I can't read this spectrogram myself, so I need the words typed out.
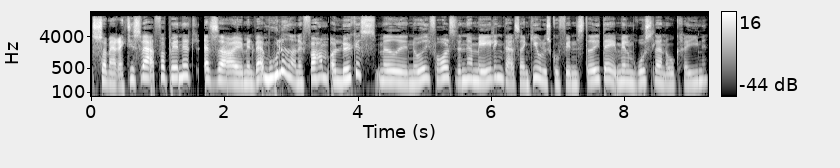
som er rigtig svært for Bennett. Altså, øh, men hvad er mulighederne for ham at lykkes med øh, noget i forhold til den her mailing, der altså angiveligt skulle finde sted i dag mellem Rusland og Ukraine?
